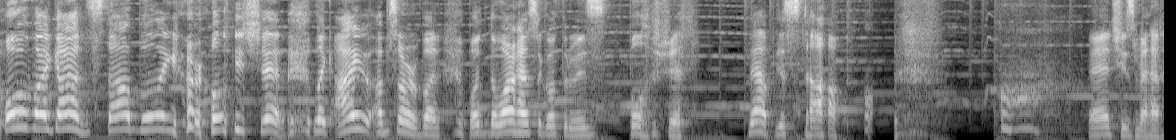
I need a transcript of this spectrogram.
Oh my god, stop bullying her, holy shit. Like, I, I'm sorry, but what Noir has to go through is bullshit. Nep, just stop. Oh. Oh. And she's mad.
